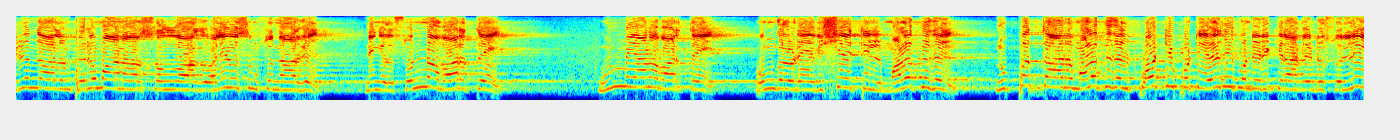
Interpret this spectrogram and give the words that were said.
இருந்தாலும் பெருமானார் சொல்லாக வலிவசம் சொன்னார்கள் நீங்கள் சொன்ன வார்த்தை உண்மையான வார்த்தை உங்களுடைய விஷயத்தில் மலக்குகள் முப்பத்தாறு மலக்குகள் போட்டி போட்டு எழுதி கொண்டிருக்கிறார்கள் என்று சொல்லி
